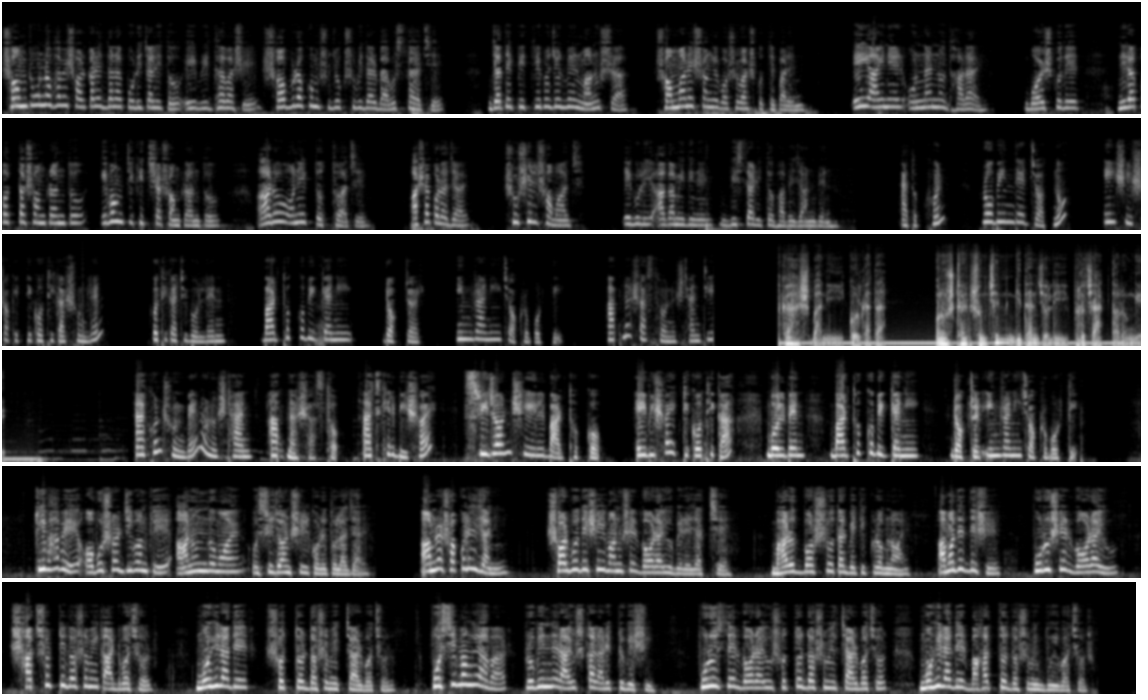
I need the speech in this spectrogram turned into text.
সম্পূর্ণভাবে সরকারের দ্বারা পরিচালিত এই বৃদ্ধাবাসে সব রকম সুযোগ সুবিধার ব্যবস্থা আছে, যাতে পিতৃপ্রজন্মের মানুষরা সম্মানের সঙ্গে বসবাস করতে পারেন। এই আইনের অন্যান্য ধারায় বয়স্কদের নিরাপত্তা সংক্রান্ত এবং চিকিৎসা সংক্রান্ত আরও অনেক তথ্য আছে। আশা করা যায় সুশীল সমাজ এগুলি আগামী দিনে বিস্তারিতভাবে জানবেন। এতক্ষণ প্রবীণদের যত্ন এই শীর্ষক একটি কথিকা শুনলেন। কথিকাটি বললেন বার্ধক্য বিজ্ঞানী ডক্টর ইন্দ্রাণী চক্রবর্তী আপনার স্বাস্থ্য অনুষ্ঠানটি আকাশবাণী কলকাতা। অনুষ্ঠান শুনছেন গীতাঞ্জলি প্রচার তরঙ্গে। এখন শুনবেন অনুষ্ঠান আপনার স্বাস্থ্য। আজকের বিষয় সৃজনশীল বার্ধক্য। এই বিষয়ে একটি কথিকা বলবেন বার্ধক্য বিজ্ঞানী ড ইন্দ্রাণী চক্রবর্তী। কীভাবে অবসর জীবনকে আনন্দময় ও সৃজনশীল করে তোলা যায়? আমরা সকলেই জানি, সর্বদেশেই মানুষের গড় আয়ু বেড়ে যাচ্ছে। ভারতবর্ষ তার ব্যতিক্রম নয়। আমাদের দেশে পুরুষের গড় আয়ু সাতষট্টি দশমিক আট বছর, মহিলাদের সত্তর দশমিক চার বছর। পশ্চিমবঙ্গে আবার প্রবীণদের আয়ুষ্কাল আরেকটু বেশি। পুরুষদের গড় আয়ু সত্তর দশমিক চার বছর, মহিলাদের বাহাত্তর দশমিক দুই বছর।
